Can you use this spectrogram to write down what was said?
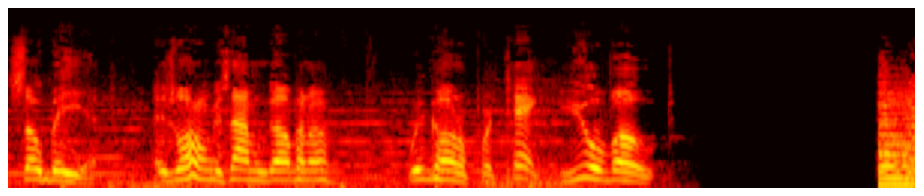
So be it. As long as I'm governor, we're going to protect your vote. All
